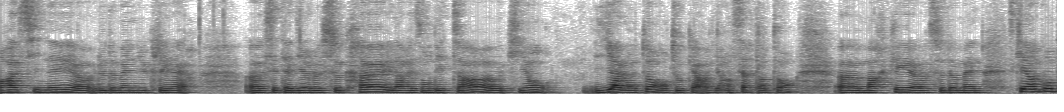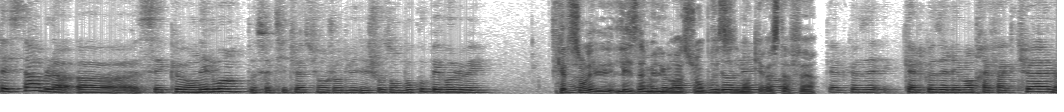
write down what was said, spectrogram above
enraciné le domaine nucléaire, c'est-à-dire le secret et la raison d'État qui ont il y a longtemps, en tout cas, il y a un certain temps, euh, marqué euh, ce domaine. Ce qui est incontestable, euh, c'est qu'on est loin de cette situation aujourd'hui. Les choses ont beaucoup évolué. Quelles sont les, les améliorations précisément qui restent à faire quelques, quelques éléments très factuels.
